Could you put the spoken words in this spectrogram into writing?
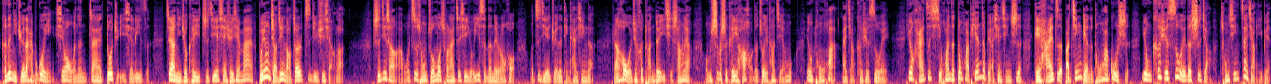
可能你觉得还不过瘾，希望我能再多举一些例子，这样你就可以直接现学现卖，不用绞尽脑汁儿自己去想了。实际上啊，我自从琢磨出来这些有意思的内容后，我自己也觉得挺开心的。然后我就和团队一起商量，我们是不是可以好好的做一套节目，用童话来讲科学思维，用孩子喜欢的动画片的表现形式，给孩子把经典的童话故事用科学思维的视角重新再讲一遍。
